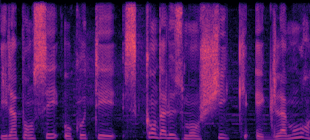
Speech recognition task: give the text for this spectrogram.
il a pensé au côté scandaleusement chic et glamour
